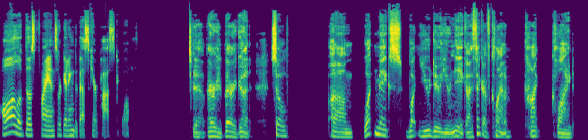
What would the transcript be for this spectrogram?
all of those clients are getting the best care possible. Yeah, very, very good. So, um, what makes what you do unique? I think I've climbed, climbed,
